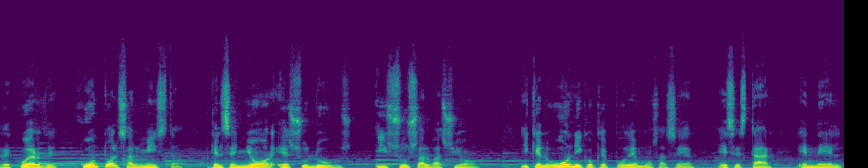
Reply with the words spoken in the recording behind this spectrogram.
recuerde, junto al salmista, que el Señor es su luz y su salvación, y que lo único que podemos hacer es estar en Él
